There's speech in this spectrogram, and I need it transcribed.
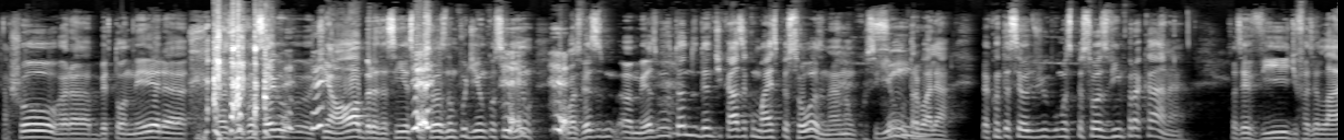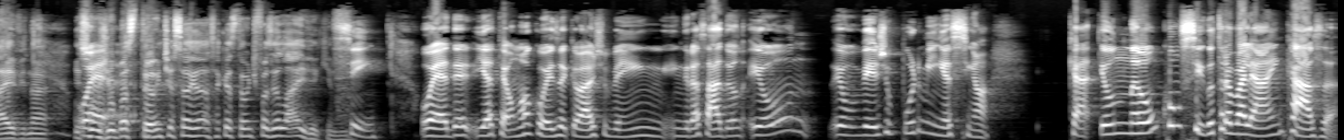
cachorro, era betoneira, elas não conseguem, tinha obras assim, as pessoas não podiam, conseguiam, às vezes mesmo estando dentro de casa com mais pessoas, né, não conseguiam Sim. trabalhar. E aconteceu de algumas pessoas virem para cá, né? Fazer vídeo, fazer live, né? E surgiu é... bastante essa, essa questão de fazer live aqui, né? Sim. O Éder, e até uma coisa que eu acho bem engraçado, eu, eu, eu vejo por mim, assim, ó, que eu não consigo trabalhar em casa.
